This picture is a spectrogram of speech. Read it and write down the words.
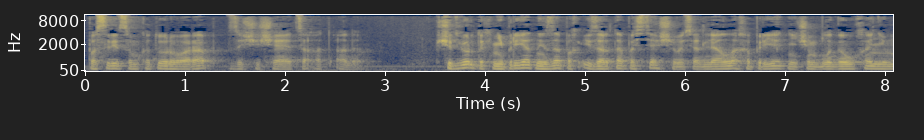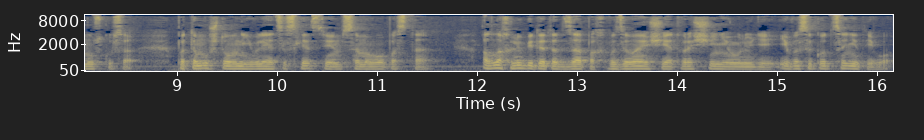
посредством которого раб защищается от ада. В-четвертых, неприятный запах изо рта постящегося для Аллаха приятнее, чем благоухание мускуса, потому что он является следствием самого поста. Аллах любит этот запах, вызывающий отвращение у людей, и высоко ценит его,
